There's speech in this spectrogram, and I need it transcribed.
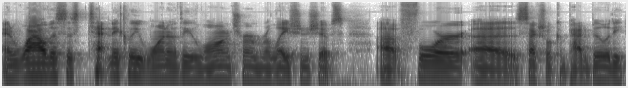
And while this is technically one of the long term relationships uh, for uh, sexual compatibility,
